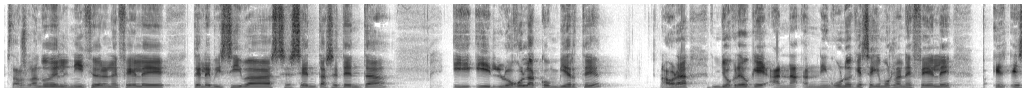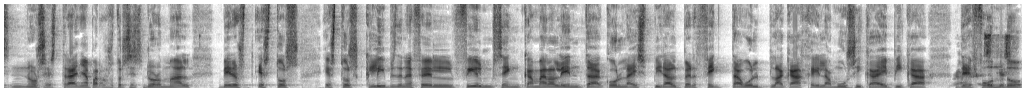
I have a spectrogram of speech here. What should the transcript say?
Estamos hablando del inicio de la NFL televisiva 60-70 y, luego la convierte Ahora, yo creo que a, ninguno que seguimos la NFL nos extraña, para nosotros es normal ver estos, estos clips de NFL Films en cámara lenta con la espiral perfecta o el placaje y la música épica de fondo.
